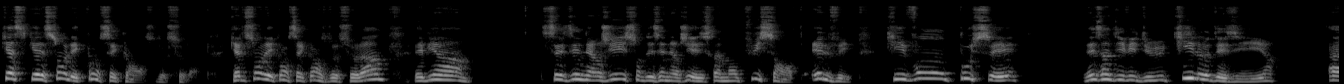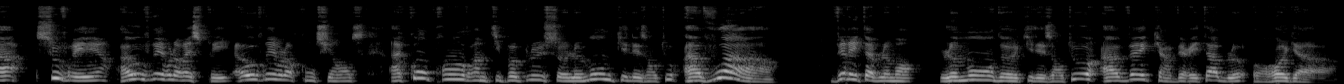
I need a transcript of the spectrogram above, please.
Qu'est-ce, quelles sont les conséquences de cela? Quelles sont les conséquences de cela? Eh bien, ces énergies sont des énergies extrêmement puissantes, élevées, qui vont pousser les individus qui le désirent à s'ouvrir, à ouvrir leur esprit, à ouvrir leur conscience, à comprendre un petit peu plus le monde qui les entoure, à voir véritablement le monde qui les entoure avec un véritable regard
